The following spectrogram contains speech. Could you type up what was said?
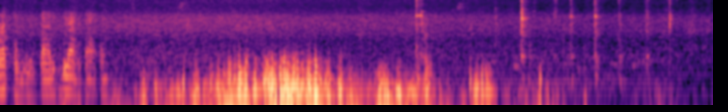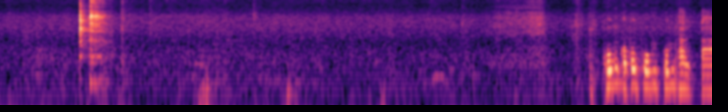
นักกับอูตาที่ไปล่างตาก่อน กับพวกผมผมทางตา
